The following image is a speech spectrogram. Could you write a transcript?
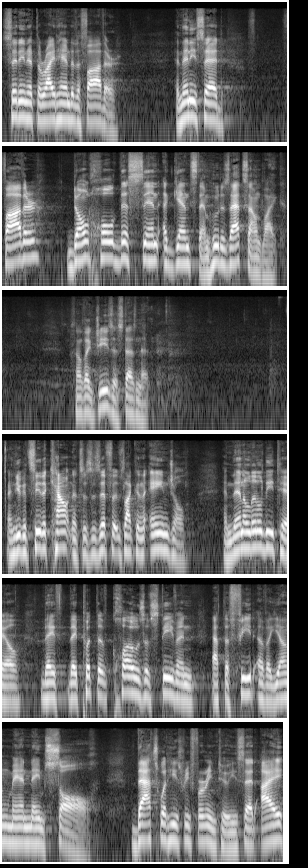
sitting at the right hand of the Father. And then he said, Father, don't hold this sin against them. Who does that sound like? Sounds like Jesus, doesn't it? And you could see the countenances as if it was like an angel. And then a little detail they, they put the clothes of Stephen at the feet of a young man named Saul. That's what he's referring to. He said, I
